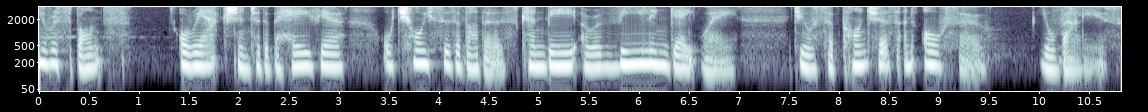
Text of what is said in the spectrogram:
your response or reaction to the behaviour or choices of others can be a revealing gateway to your subconscious and also your values.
